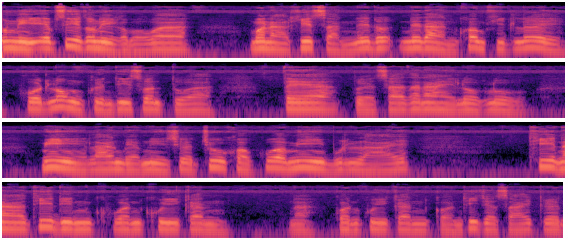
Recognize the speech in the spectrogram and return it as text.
ตรงนี้เอฟซีตรงนี้ก็บอกว่ามื่นาคิดสันในดในด้านความคิดเลย โพดลงพื้นที่ส่วนตัว แต่เปิดสาธารณะให้โลกรู้มีร้านแบบนี้เชิดชู้ครอบครัวมีบุญหลาย ที่นาที่ดินควรคุยกันนะควรคุยกันก่อนที่จะสายเกิน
